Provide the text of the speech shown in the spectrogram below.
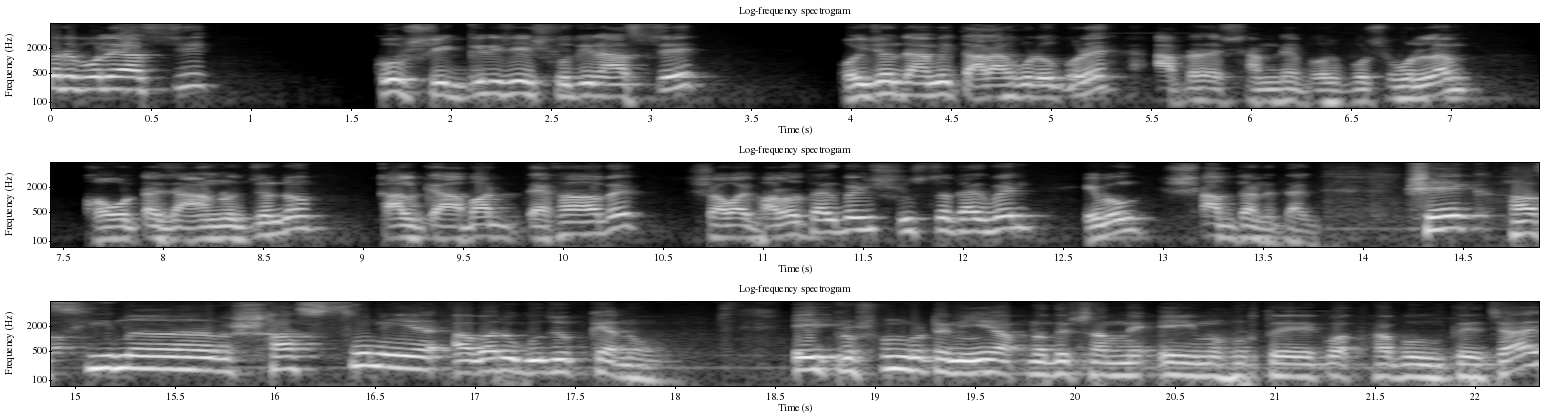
ধরে বলে আসছি, খুব শিগগিরই সেই সুদিন আসছে, ওই জন্য আমি তাড়াহুড়ো করে আপনাদের সামনে বসে পড়লাম, খবরটা জানানোর জন্য, কালকে আবার দেখা হবে, সবাই ভালো থাকবেন, সুস্থ থাকবেন এবং সাবধানে থাকবেন। শেখ হাসিনার স্বাস্থ্য নিয়ে আবারও গুজব কেন? এই প্রসঙ্গটা নিয়ে আপনাদের সামনে এই মুহূর্তে কথা বলতে চাই।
